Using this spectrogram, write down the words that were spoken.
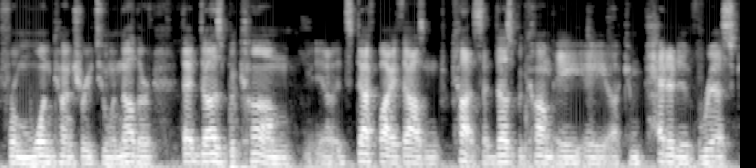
from one country to another, that does become you know it's death by a thousand cuts. That does become a, a, a competitive risk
